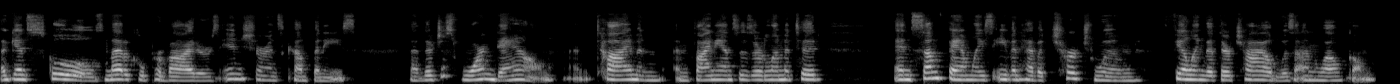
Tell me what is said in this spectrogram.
against schools, medical providers, insurance companies. Uh, they're just worn down, and time and, and finances are limited. And some families even have a church wound, feeling that their child was unwelcome.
